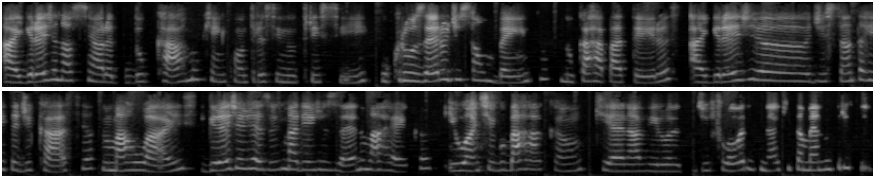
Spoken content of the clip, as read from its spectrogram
a Igreja Nossa Senhora do Carmo, que encontra-se no Trici, o Cruzeiro de São Bento, no Carrapateiras, a Igreja de Santa Rita de Cássia, no Marruais, Igreja Jesus Maria José, no Marreca, e o antigo Barracão, que é na Vila de Flores, né, que também é no Trici.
